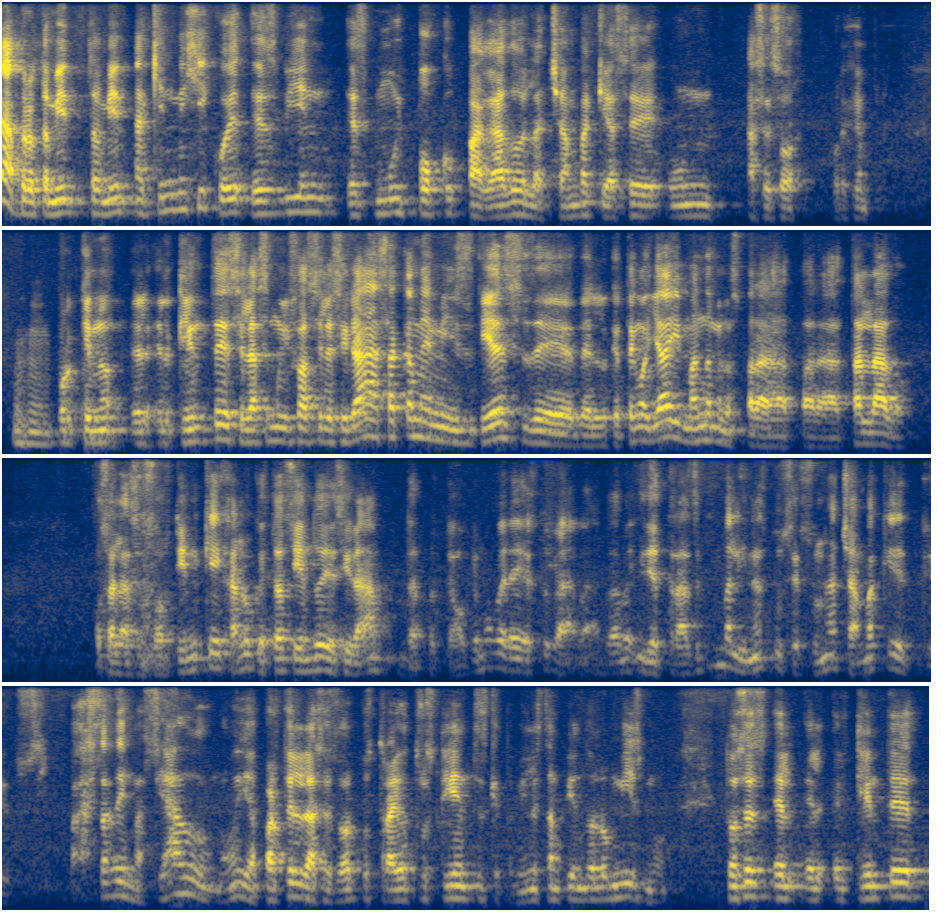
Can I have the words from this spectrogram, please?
Ah, pero también, también aquí en México es, bien, es muy poco pagado la chamba que hace un asesor, por ejemplo. Porque no, el, cliente se le hace muy fácil decir, ah, sácame mis 10 de, de lo que tengo ya y mándamelos para, para tal lado. O sea, el asesor tiene que dejar lo que está haciendo y decir, ah, pues tengo que mover esto. Y detrás de Malinas, pues es una chamba que, que pasa demasiado, ¿no? Y aparte el asesor, pues trae otros clientes que también le están pidiendo lo mismo. Entonces, el, el, el cliente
